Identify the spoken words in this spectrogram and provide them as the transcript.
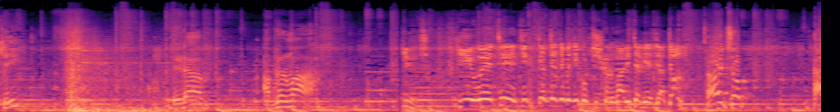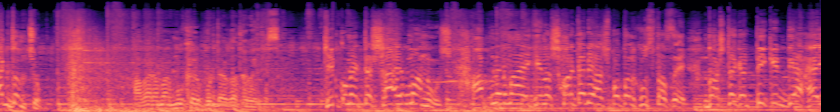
কি? এটা আপনার মা? কি হয়েছে? কি হয়েছে? চিৎকার চেঁচামেচি করছিস কেন? গাড়ি চালিয়ে যা চল। এই চুপ! একদম চুপ! আবার আমার মুখের উপর দেওয়ার কথা হইতেছে কীরকম একটা সাহেব মানুষ। আপনার মা এখানে সরকারি হাসপাতাল খুঁজতেছে। দশ টাকার টিকিট দিয়ে হাই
